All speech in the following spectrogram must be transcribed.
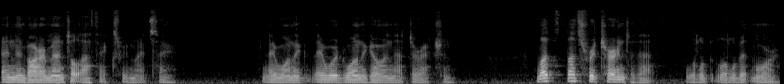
an environmental ethics, we might say. They, want to, they would want to go in that direction. Let's, let's return to that a little, little bit more.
